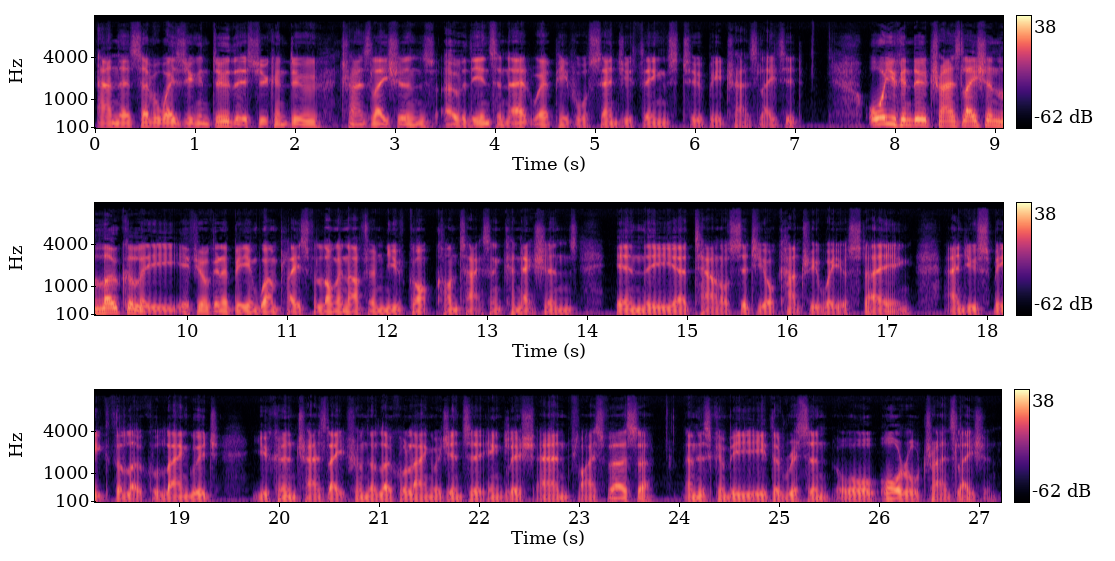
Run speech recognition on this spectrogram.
And there's several ways you can do this. You can do translations over the internet where people send you things to be translated. Or you can do translation locally if you're going to be in one place for long enough and you've got contacts and connections in the uh, town or city or country where you're staying and you speak the local language. You can translate from the local language into English and vice versa. And this can be either written or oral translation.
